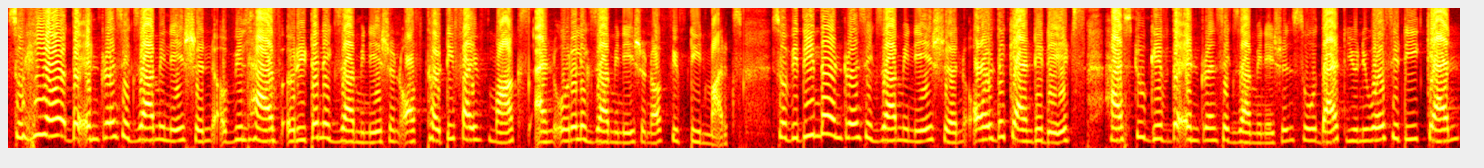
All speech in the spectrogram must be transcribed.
So here the entrance examination will have a written examination of 35 marks and oral examination of 15 marks. So within the entrance examination all the candidates has to give the entrance examination so that university can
